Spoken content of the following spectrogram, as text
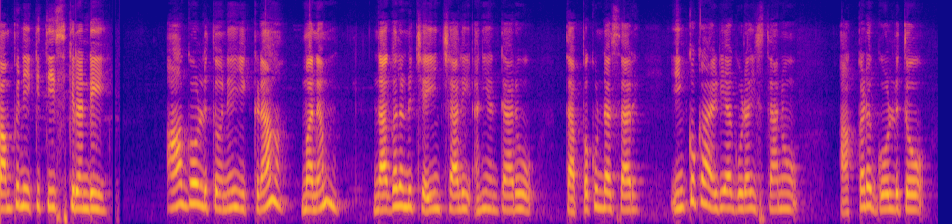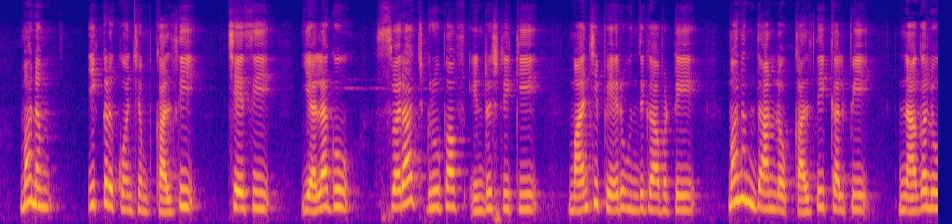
కంపెనీకి తీసుకురండి. ఆ గోల్డ్తోనే ఇక్కడ మనం నగలను చేయించాలి అని అంటారు. తప్పకుండా సార్. ఇంకొక ఐడియా కూడా ఇస్తాను. అక్కడ గోల్డ్తో మనం ఇక్కడ కొంచెం కల్తీ చేసి ఎలాగూ స్వరాజ్ గ్రూప్ ఆఫ్ ఇండస్ట్రీకి మంచి పేరు ఉంది కాబట్టి మనం దానిలో కల్తీ కలిపి నగలు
